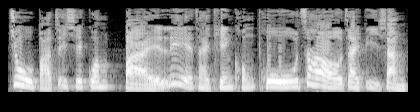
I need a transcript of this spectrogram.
就把这些光摆列在天空，普照在地上，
